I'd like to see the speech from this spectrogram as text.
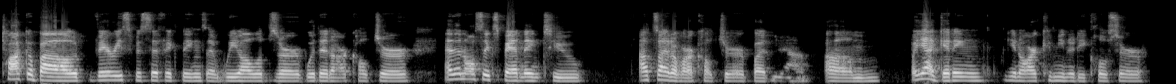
talk about very specific things that we all observe within our culture, and then also expanding to outside of our culture. But Yeah. um, but yeah, getting you know our community closer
